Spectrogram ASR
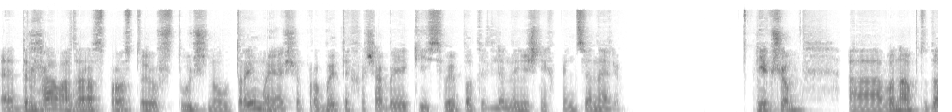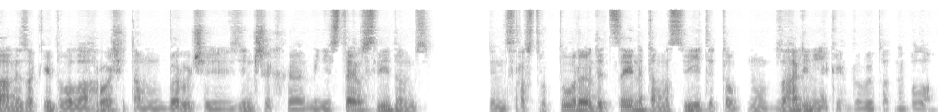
е, держава зараз просто його штучно утримує, щоб робити хоча б якісь виплати для нинішніх пенсіонерів. Якщо вона б туди не закидувала гроші, там беручи з інших е, міністерств, відомств, інфраструктури, медицини, там освіти, то ну, взагалі ніяких би виплат не було.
